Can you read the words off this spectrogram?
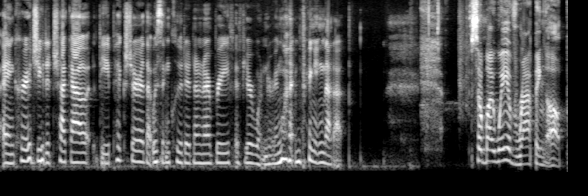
I encourage you to check out the picture that was included in our brief if you're wondering why I'm bringing that up. So, by way of wrapping up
